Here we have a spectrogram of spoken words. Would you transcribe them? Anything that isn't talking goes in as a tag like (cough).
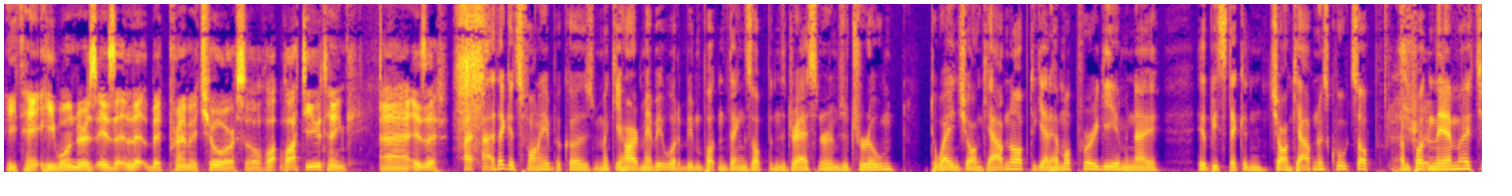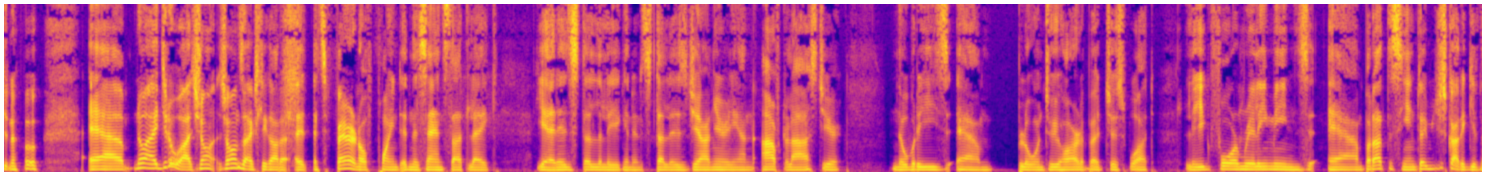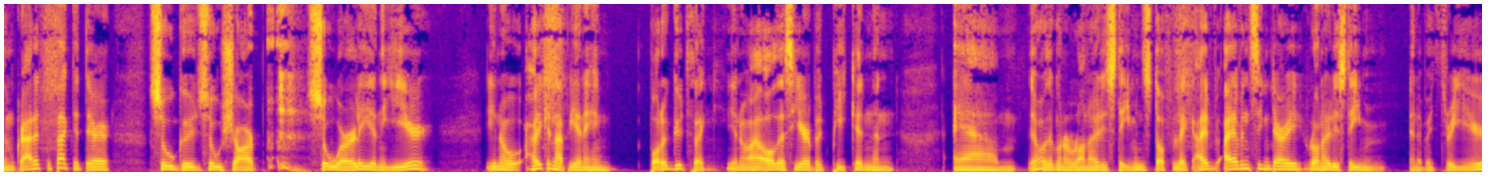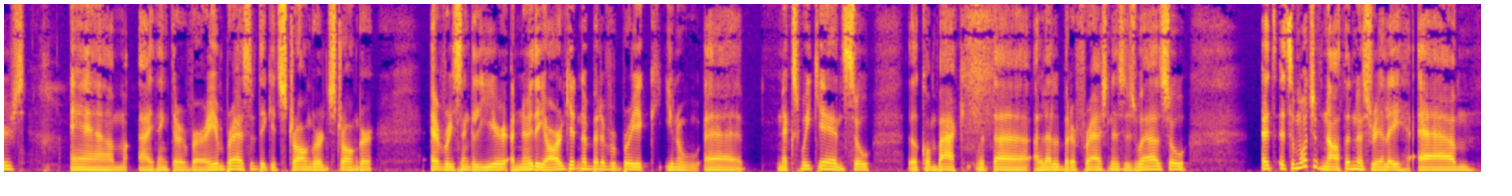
He th- he wonders is it a little bit premature. So what what do you think? Uh, is it? I, I think it's funny because Mickey Harte maybe would have been putting things up in the dressing rooms of Tyrone to wind Sean Cavanagh up to get him up for a game, and now he'll be sticking Sean Cavanagh's quotes up That's and putting true. them out. You know, (laughs) um, no, I do you know what Sean, Sean's actually got a. It's a fair enough point in the sense that like yeah, it is still the league and it still is January, and after last year, nobody's um, blowing too hard about just what league form really means. Um, but at the same time, you just got to give them credit. The fact that they're so good, so sharp, (coughs) so early in the year, you know, how can that be anything but a good thing? You know, all this here about peaking and um, you know, they're going to run out of steam and stuff. Like I've I haven't seen Derry run out of steam in about three years. Um, I think they're very impressive. They get stronger and stronger every single year, and now they are getting a bit of a break. You know, uh, next weekend, so they'll come back with uh, a little bit of freshness as well. So it's it's a much of nothingness really. Um,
